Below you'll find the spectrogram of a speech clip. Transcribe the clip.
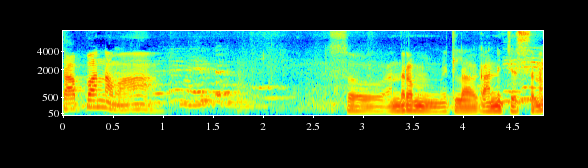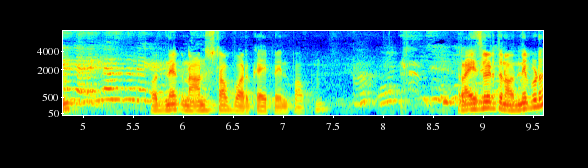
సప్ప అన్నామా సో అందరం ఇట్లా కానిచ్చేస్తున్నాం వదినకు నాన్ స్టాప్ వర్క్ అయిపోయింది పాపం. రైస్ పెడుతున్నావు వదిన ఇప్పుడు?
